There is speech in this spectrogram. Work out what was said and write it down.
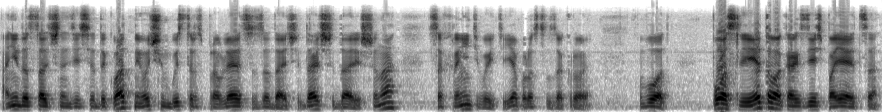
Они достаточно здесь адекватны и очень быстро справляются с задачей. Дальше, да, решена. Сохранить, выйти. Я просто закрою. Вот. После этого, как здесь появится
